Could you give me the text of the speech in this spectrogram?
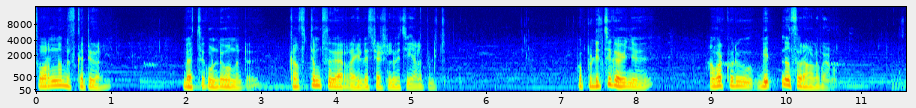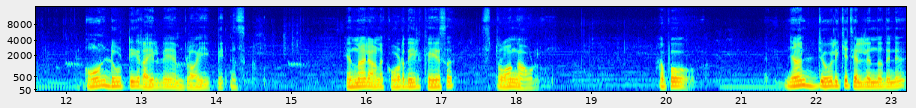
സ്വർണ ബിസ്ക്കറ്റുകൾ വെച്ച് കൊണ്ടുവന്നിട്ട് കസ്റ്റംസുകാർ റെയിൽവേ സ്റ്റേഷനിൽ വെച്ച് ഇയാളെ പിടിച്ചു. അപ്പോൾ പിടിച്ചു കഴിഞ്ഞ് അവർക്കൊരു വിറ്റ്നസ് ഒരാൾ വേണം. On duty railway employee witness. എന്നാലാണ് കോടതിയിൽ കേസ് സ്ട്രോങ് ആവുള്ളൂ. അപ്പോൾ ഞാൻ ജോലിക്ക് ചെല്ലുന്നതിന്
